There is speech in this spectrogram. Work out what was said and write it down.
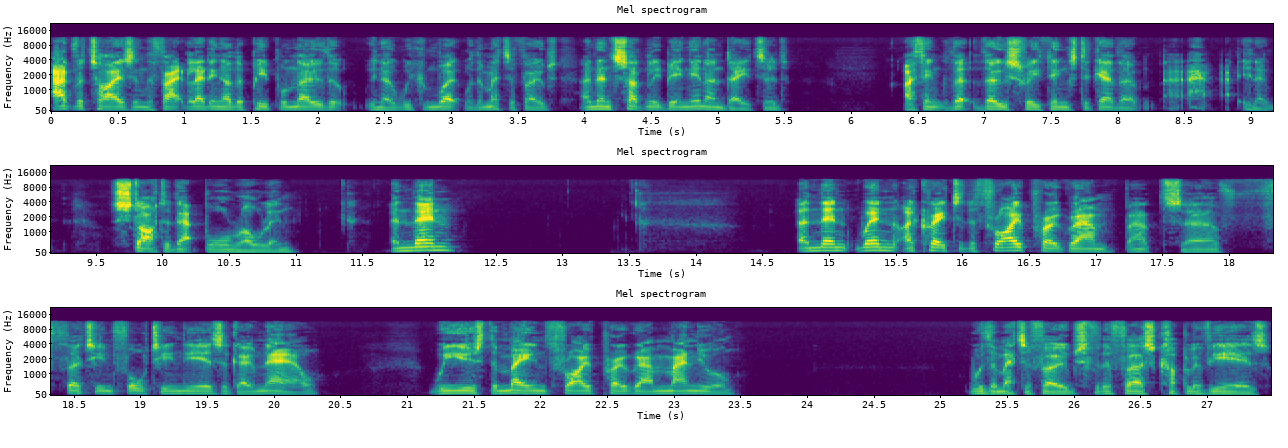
advertising the fact, letting other people know that you know we can work with the emetophobes and then suddenly being inundated. I think that those three things together, you know, started that ball rolling. And then and then when I created the Thrive program about uh, 13, 14 years ago now, we used the main Thrive program manual with the emetophobes for the first couple of years.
